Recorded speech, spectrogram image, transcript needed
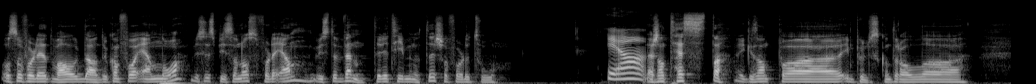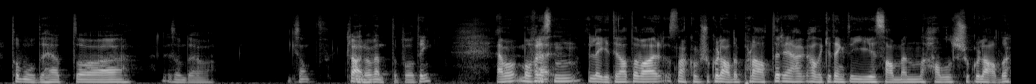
Og så får de et valg da. Du kan få en nå. Hvis du spiser nå, så får du én. Hvis du venter i ti minutter, så får du to. Ja. Det er sånn test da, ikke sant, på eh, impulskontroll og tålmodighet og liksom det å ikke sant? klare å vente på ting. Jeg må, må forresten legge til at det var snakk om sjokoladeplater. Jeg hadde ikke tenkt å gi sammen halv sjokolade.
